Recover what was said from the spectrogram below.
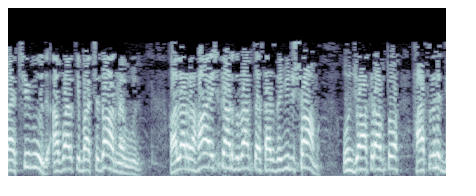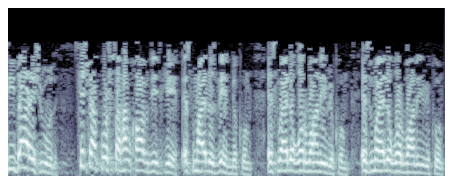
بچه بود. اول که بچه دار نبود. حالا رهایش کرد و رفت در سرزمین شام. اونجا که رفت و حسرت دیدارش بود. سه شب پشت سر هم خواب دید که اسماعیل ذهن بکن اسماعیل قربانی بکن اسماعیل قربانی بکن.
